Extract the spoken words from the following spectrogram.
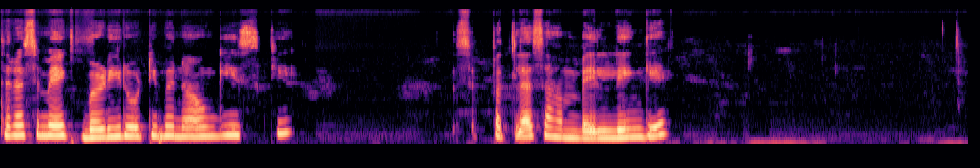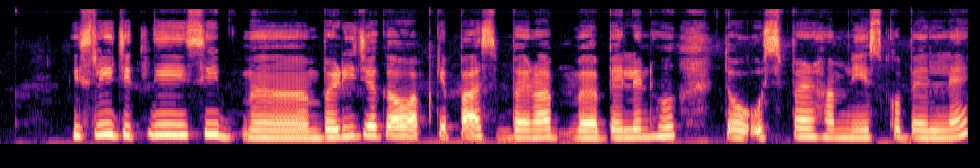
तरह से मैं एक बड़ी रोटी बनाऊँगी इसकी। पतला सा हम बेल लेंगे। इसलिए जितनी सी बड़ी जगह हो, आपके पास बड़ा बेलन हो तो उस पर हमने इसको बेलना है।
